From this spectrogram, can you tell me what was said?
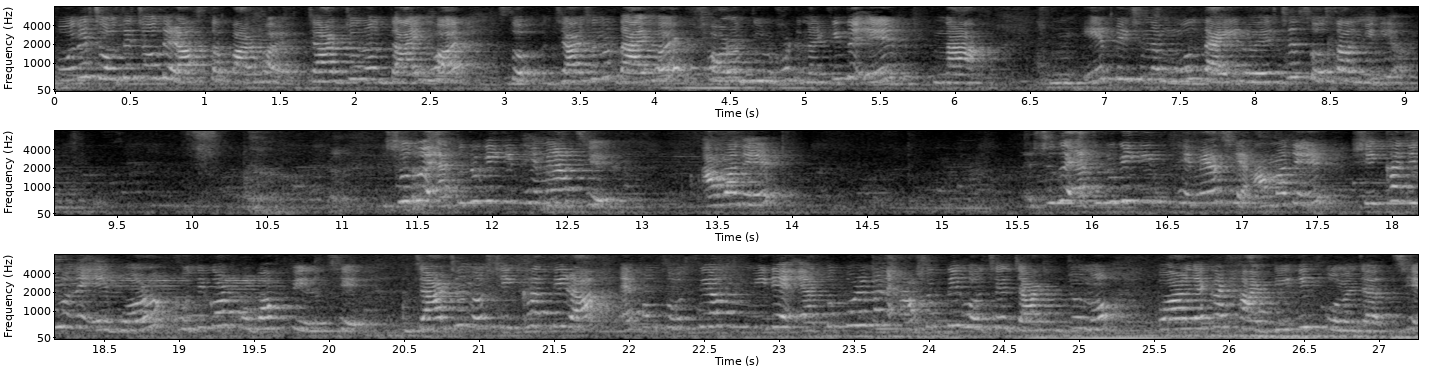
ফোনে চলতে চলতে রাস্তা পার হয়। যার জন্য দায়ী হয় যার জন্য দায়ী হয় সড়ক দুর্ঘটনা কিন্তু এর না। এর পিছনে মূল দায়ী রয়েছে সোশ্যাল মিডিয়া শুধু এতটুকুই কি থেমে আছে আমাদের? শুধু এতটুকুই কি থেমে আছে আমাদের শিক্ষা জীবনে এই বড় ক্ষতিকর প্রভাব ফেলছে, যার জন্য শিক্ষার্থীরা এখন সোশ্যাল মিডিয়া এত পরিমাণে আসক্তি হচ্ছে, যার জন্য পড়ালেখার হার দিন দিন কমে যাচ্ছে।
